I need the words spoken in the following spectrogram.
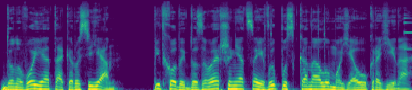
до нової атаки росіян? Підходить до завершення цей випуск каналу Моя Україна.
